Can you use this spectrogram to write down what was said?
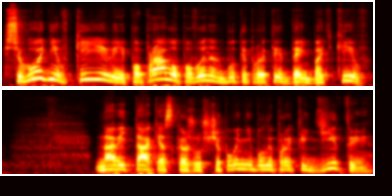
Сьогодні в Києві по праву повинен бути пройти День батьків. Навіть так я скажу, що повинні були пройти діти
